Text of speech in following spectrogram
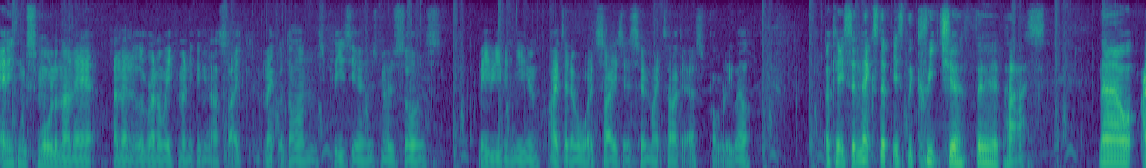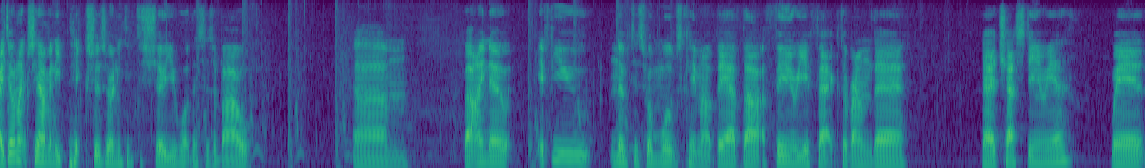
anything smaller than it, and then it'll run away from anything else like megalodons, plesios, mosasaurs maybe even you. I don't know what its size is, so it might target us, probably will. Okay, so next up is the Creature Fur Pass. Now, I don't actually have any pictures or anything to show you what this is about. Um, but I know if you notice when wolves came out, they have that furry effect around their their chest area, where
